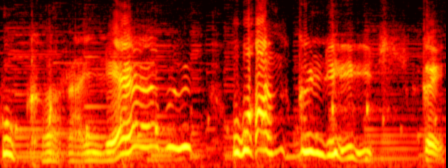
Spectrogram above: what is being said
У королевы? У английской?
